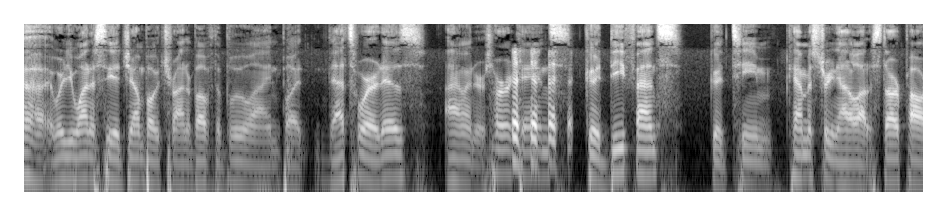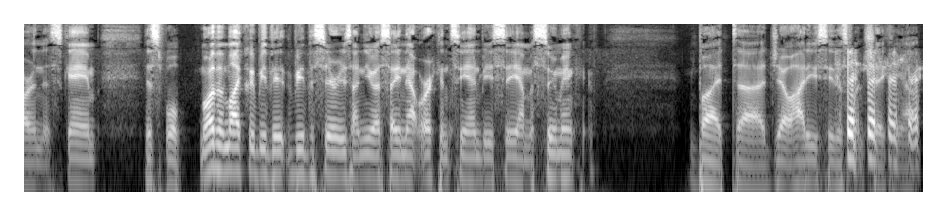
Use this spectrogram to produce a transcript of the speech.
uh, where you want to see a jumbotron above the blue line, but that's where it is. Islanders, Hurricanes. good defense, good team chemistry. Not a lot of star power in this game. This will more than likely be the be the series on USA Network and CNBC. I'm assuming. But uh, Joe, how do you see this one shaking out?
